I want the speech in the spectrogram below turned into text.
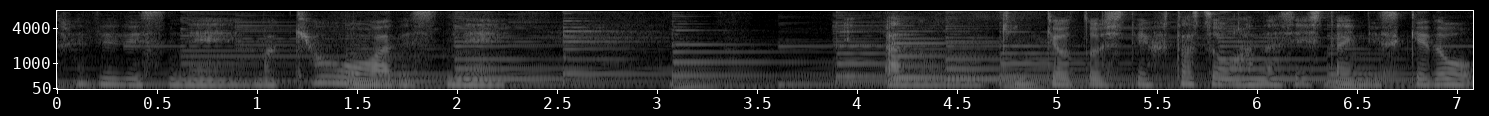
それでですね、まあ、今日はですねあの近況として2つお話ししたいんですけど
